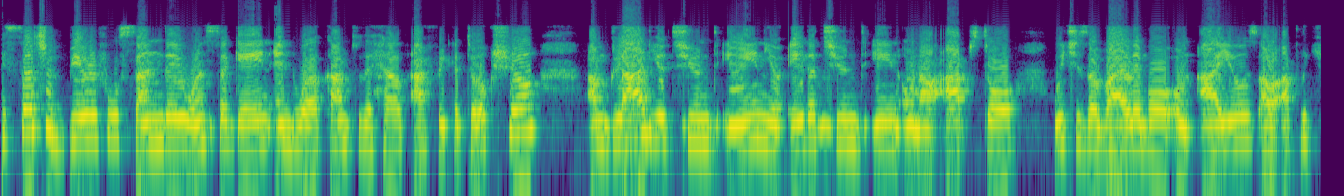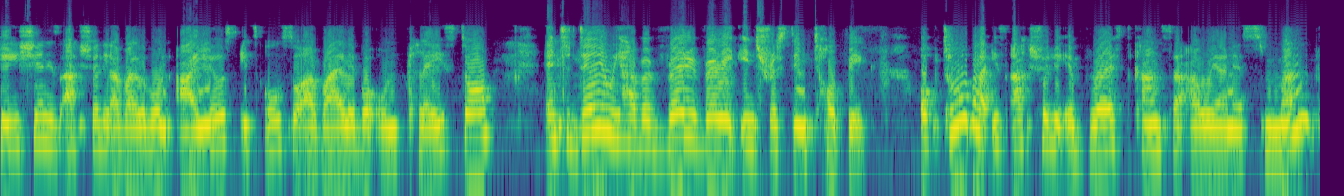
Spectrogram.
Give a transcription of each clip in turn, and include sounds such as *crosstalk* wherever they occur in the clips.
It's such a beautiful Sunday once again, and welcome to the Health Africa Talk Show. I'm glad you're tuned in. You're either tuned in on our App Store, which is available on iOS. Our application is actually available on iOS. It's also available on Play Store. And today we have a very, very interesting topic. October is actually a breast cancer awareness month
